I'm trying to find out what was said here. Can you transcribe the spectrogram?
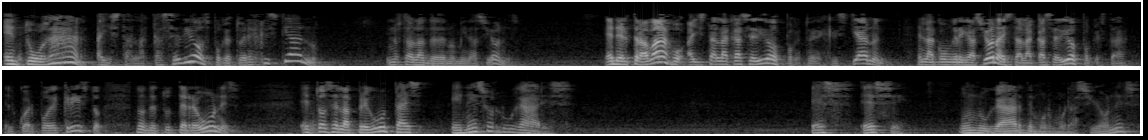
En tu hogar, ahí está la casa de Dios, porque tú eres cristiano. Y no está hablando de denominaciones. En el trabajo, ahí está la casa de Dios, porque tú eres cristiano. En, la congregación, ahí está la casa de Dios, porque está el cuerpo de Cristo, donde tú te reúnes. Entonces la pregunta es, en esos lugares, ¿es ese un lugar de murmuraciones?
